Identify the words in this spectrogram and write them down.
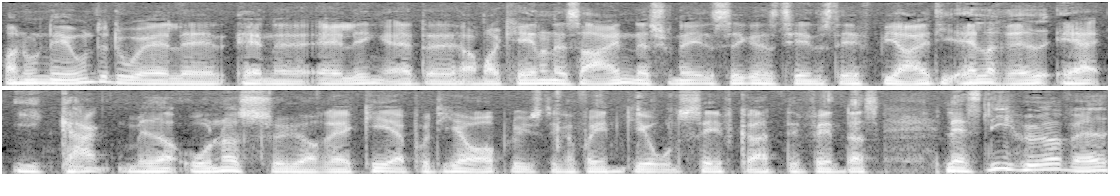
Og nu nævnte du, Anne Alling, at øh, amerikanernes egen nationale sikkerhedstjeneste, FBI, de allerede er i gang med at undersøge og reagere på de her oplysninger fra NGO'en Safeguard Defenders. Lad os lige høre, hvad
